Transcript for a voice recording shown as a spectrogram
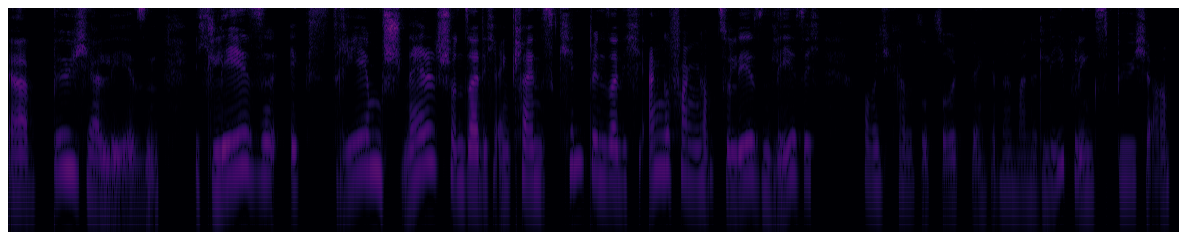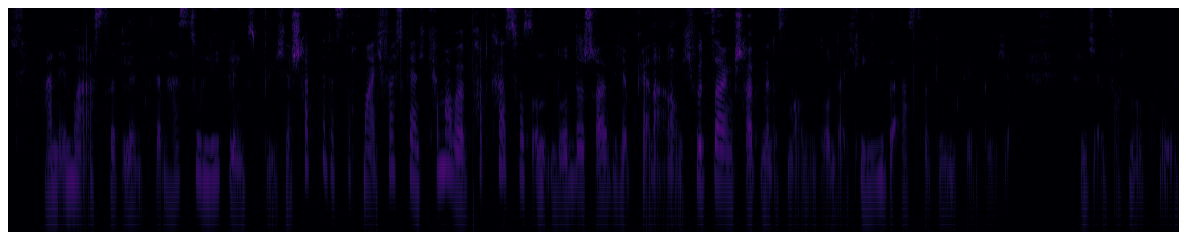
Ja, Bücher lesen. Ich lese extrem schnell, schon seit ich ein kleines Kind bin, seit ich angefangen habe zu lesen, lese ich. Aber wenn ich gerade so zurückdenke, ne, meine Lieblingsbücher waren immer Astrid Lindgren. Hast du Lieblingsbücher? Schreib mir das doch mal. Ich weiß gar nicht, ich kann mal bei Podcast was unten drunter schreiben. Ich habe keine Ahnung. Ich würde sagen, schreib mir das mal unten drunter. Ich liebe Astrid Lindgren Bücher. Die finde ich einfach nur cool.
